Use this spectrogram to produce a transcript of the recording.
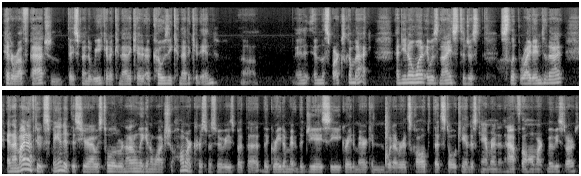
hit a rough patch and they spend a week at a Connecticut, a cozy Connecticut inn. Uh, and, and the sparks come back. And you know what? It was nice to just slip right into that. And I might have to expand it this year. I was told we're not only going to watch Hallmark Christmas movies, but the the Great Amer- the GAC Great American whatever it's called that stole Candace Cameron and half the Hallmark movie stars.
